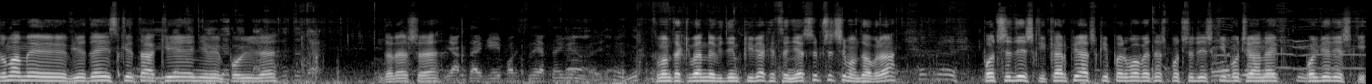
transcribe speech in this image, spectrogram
Tu mamy wiedeńskie takie, nie wiem po ile. Deresze. Jak najmniej, pan chce jak najwięcej. Tu mam takie ładne widymki, w jakie cenie? Jeszcze przytrzymam, dobra? Po trzy dyszki, karpiaczki perłowe też po trzy dyszki, bocianek po dwie dyszki.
